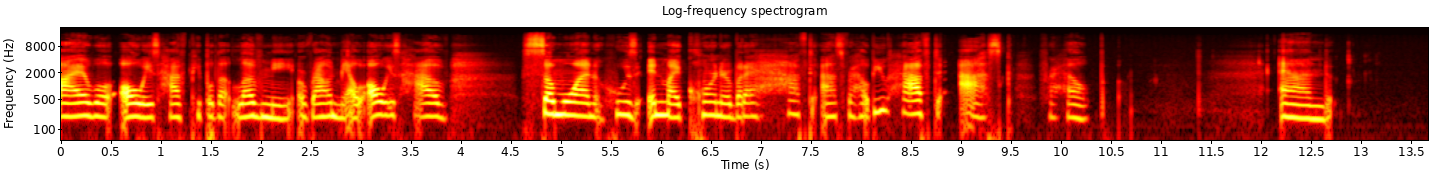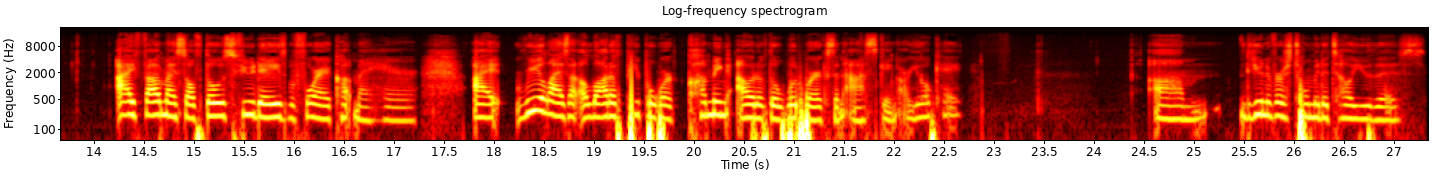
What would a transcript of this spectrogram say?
i will always have people that love me around me. I will always have someone who's in my corner but i have to ask for help you have to ask for help and I found myself those few days before I cut my hair, I realized that a lot of people were coming out of the woodworks and asking, Are you okay? Um, the universe told me to tell you this.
